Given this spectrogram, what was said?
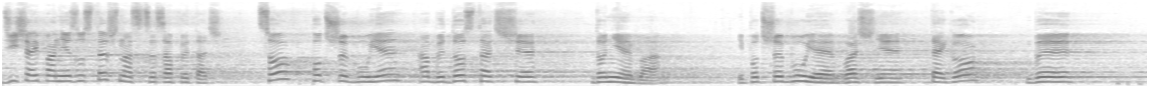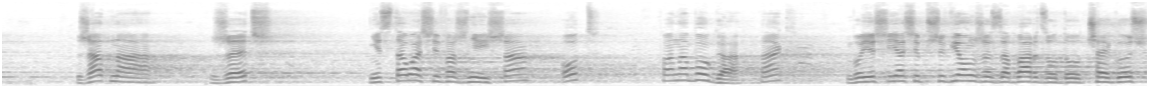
Dzisiaj Pan Jezus też nas chce zapytać, co potrzebuje, aby dostać się do nieba. I potrzebuje właśnie tego, by żadna rzecz nie stała się ważniejsza od Pana Boga, tak? Bo jeśli ja się przywiążę za bardzo do czegoś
